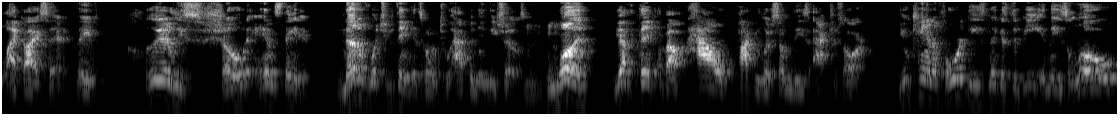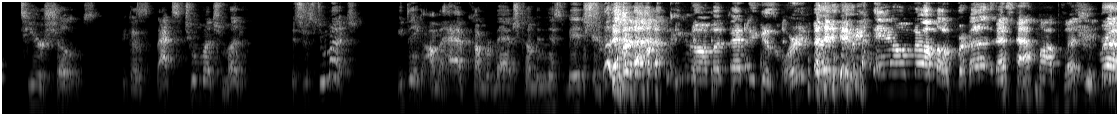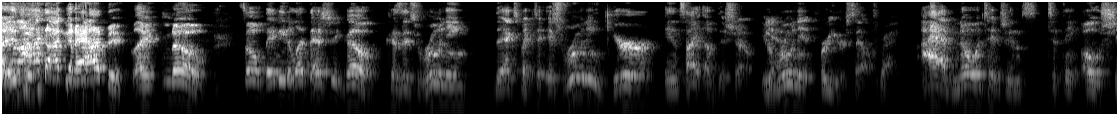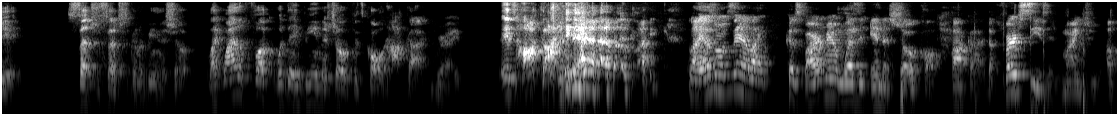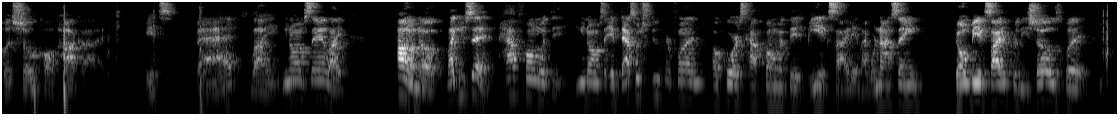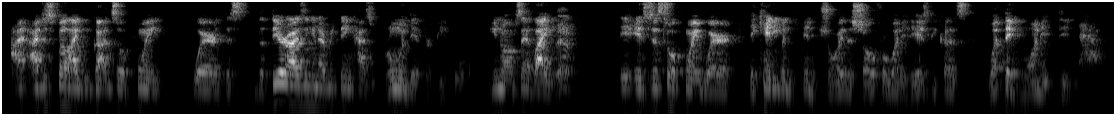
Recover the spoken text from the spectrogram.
like I said, they've clearly showed and stated none of what you think is going to happen in these shows. Mm-hmm. One, you have to think about how popular some of these actors are. You can't afford these niggas to be in these low tier shows because that's too much money. It's just too much. You think I'm gonna have Cumberbatch come in this bitch? you know how much that nigga's worth? Hell no, bruh. That's half my budget. Bruh, it's just not gonna happen. Like, no. So they need to let that shit go because it's ruining the expectation. It's ruining your insight of the show. You're Yeah. ruining it for yourself. right. I have no intentions to think, oh shit, such and such is gonna be in the show. Like, why the fuck would they be in the show if it's called Hawkeye? Right. It's Hawkeye. yeah, like, like that's what I'm saying. Like, because Spider Man wasn't in a show called Hawkeye. The first season, mind you, of a show called Hawkeye, it's bad. Like, you know what I'm saying? Like, I don't know. Like you said, have fun with it. You know what I'm saying? If that's what you do for fun, of course, have fun with it. Be excited. Like, we're not saying don't be excited for these shows, but I, I just feel like we've gotten to a point where this the theorizing and everything has ruined it for people. You know what I'm saying? Like, it's just to a point where they can't even enjoy the show for what it is because what they wanted didn't happen.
